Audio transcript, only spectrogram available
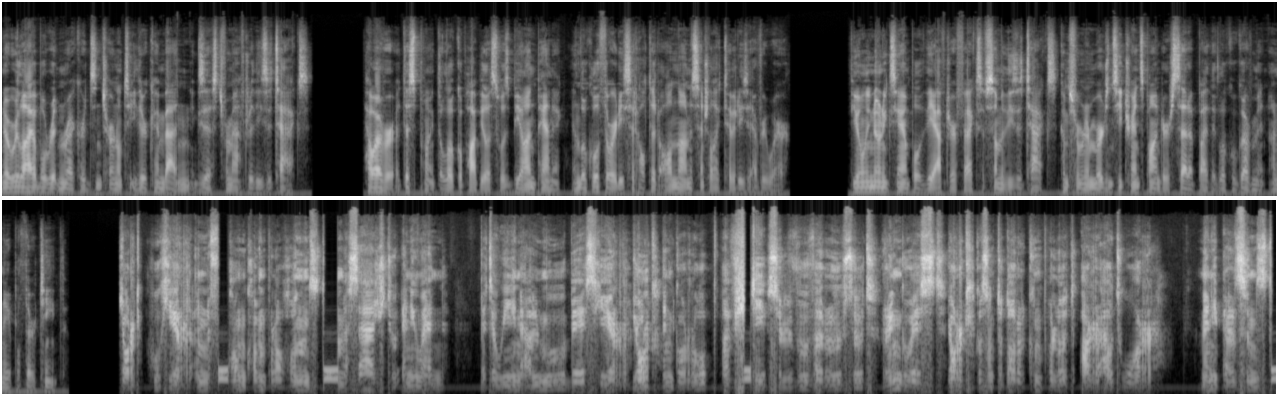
No reliable written records internal to either combatant exist from after these attacks. However, at this point, the local populace was beyond panic, and local authorities had halted all non-essential activities everywhere. The only known example of the after effects of some of these attacks comes from an emergency transponder set up by the local government on April 13th. York who hear and fucking comprehends the message to anyone. Between Almu base here, York and Gorop of Shki Sulvuvarusut, Ringwest, York Gosantodor Kumpulot are out war. Many persons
